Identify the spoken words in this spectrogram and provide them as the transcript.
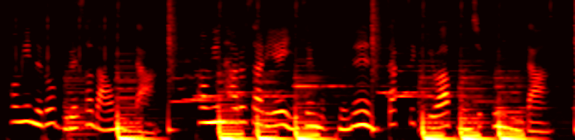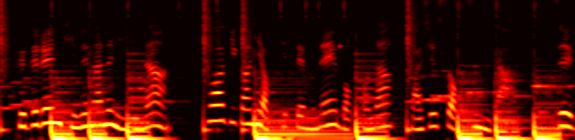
성인으로 물에서 나옵니다. 성인 하루살이의 인생 목표는 짝짓기와 번식뿐입니다. 그들은 기능하는 입이나 소화기관이 없기 때문에 먹거나 마실 수 없습니다. 즉,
